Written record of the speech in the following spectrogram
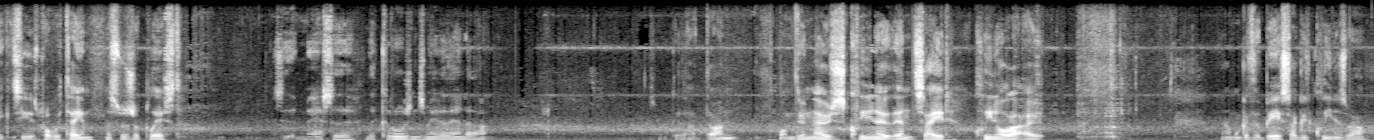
You can see it's probably time this was replaced. See the mess of the, the corrosion's made at the end of that. So get that done. What I'm doing now is just cleaning out the inside, clean all that out. And we'll give the base a good clean as well.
